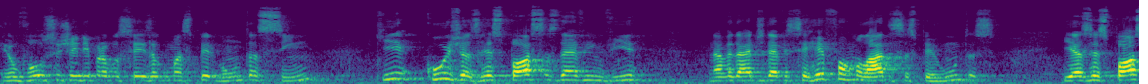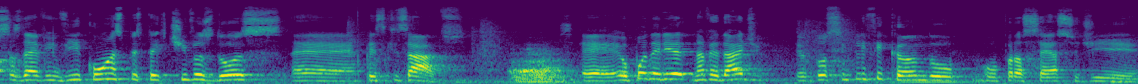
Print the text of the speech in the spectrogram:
eu vou sugerir para vocês algumas perguntas, sim, que cujas respostas devem vir, na verdade, devem ser reformuladas essas perguntas e as respostas devem vir com as perspectivas dos é, pesquisados. É, eu poderia, na verdade, eu estou simplificando o processo de.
